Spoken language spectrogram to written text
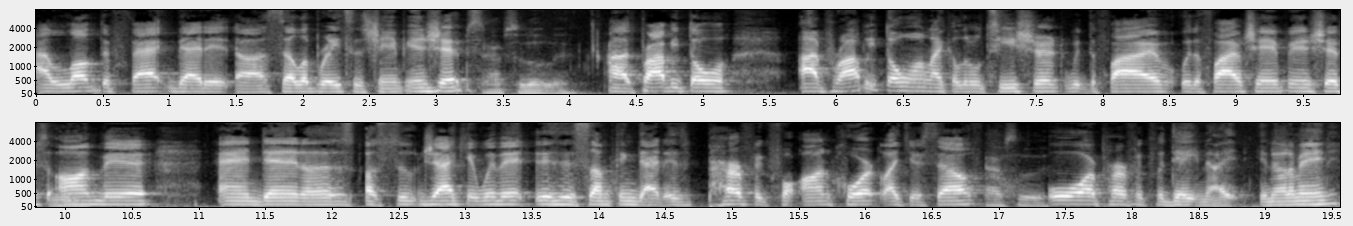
I love the fact that it uh, celebrates his championships. Absolutely. I'd probably throw I'd probably throw on like a little T-shirt with the five with the five championships on there, and then a, a suit jacket with it. This is something that is perfect for on court like yourself, Absolutely. or perfect for date night. You know what I mean?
